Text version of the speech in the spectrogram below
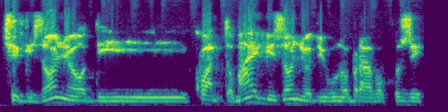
c'è bisogno di quanto mai bisogno di uno bravo così.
